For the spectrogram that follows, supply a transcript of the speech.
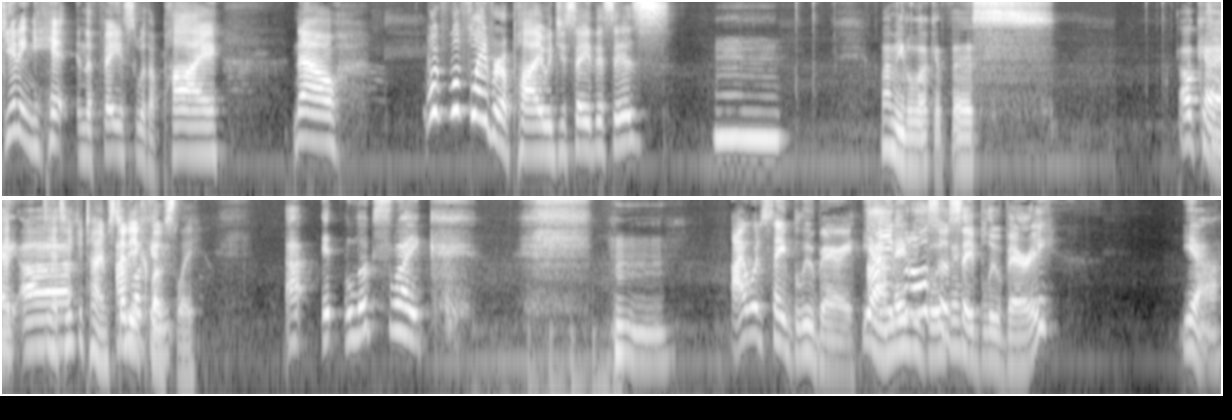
getting hit in the face with a pie. Now, what, what flavor of pie would you say this is? Let me look at this. Okay. yeah, uh, yeah, take your time. Study I'm it closely. Uh, it looks like Hmm. I would say blueberry. yeah, I maybe would also blueberry. say blueberry. yeah.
